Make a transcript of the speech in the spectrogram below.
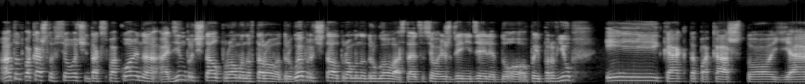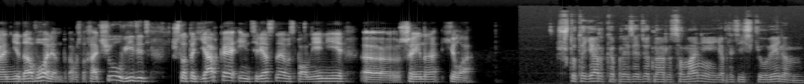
А тут пока что все очень так спокойно. Один прочитал промо на второго, другой прочитал промо на другого. Остается всего лишь две недели до Pay-Per-View. И как-то пока что я недоволен, потому что хочу увидеть что-то яркое и интересное в исполнении э, Шейна Хила. Что-то яркое произойдет на Расселмании, я практически уверен.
